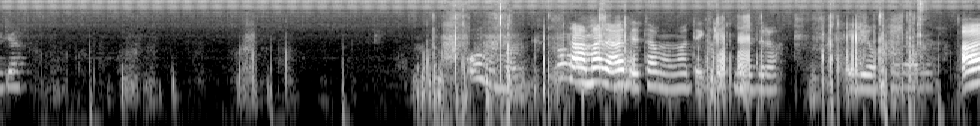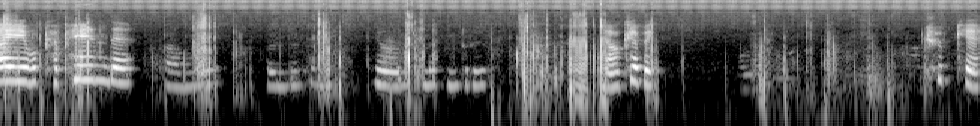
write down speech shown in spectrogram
Hadi gel. Oğlum bak. Tamam hadi hadi tamam hadi git nedir o? Geliyor. Ay bu köpeğin de. Tamam öldürdün mü? Yok üstünde duruyor. Ya köpek. Köpke.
